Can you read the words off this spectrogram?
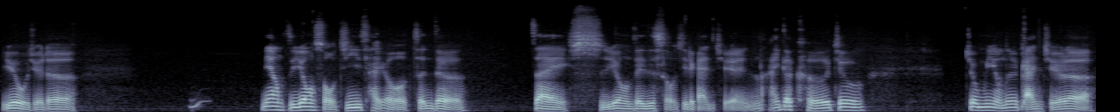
因为我觉得那样子用手机才有真的在使用这只手机的感觉，拿一个壳就。就没有那个感觉了，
